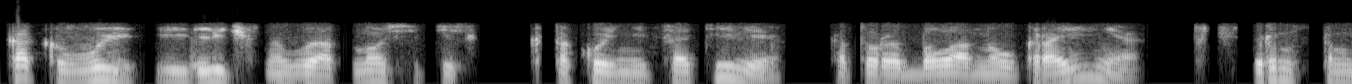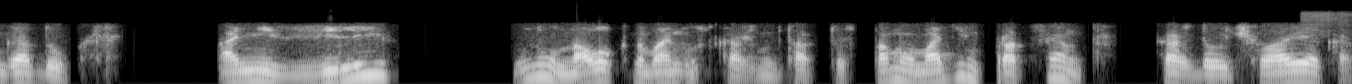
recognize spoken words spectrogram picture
как вы и лично вы относитесь к такой инициативе, которая была на Украине в 2014 году? Они ввели ну, налог на войну, скажем так. То есть, по-моему, один процент каждого человека.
